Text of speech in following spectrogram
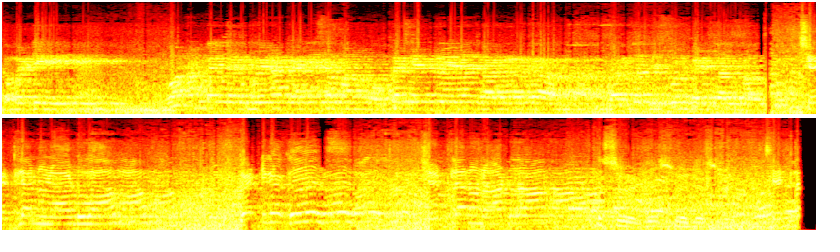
కాబట్టి వనం పెంచకపోయినా కనీసం మనం ఒక్క చెట్లైనా జాగ్రత్తగా దత్తత తీసుకొని పెట్టాల్సిన. చెట్లను నాటుదాం? గట్టిగా girls Just do it, just do it, just do it.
